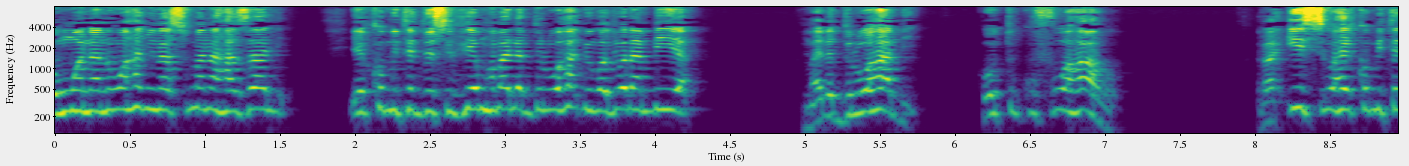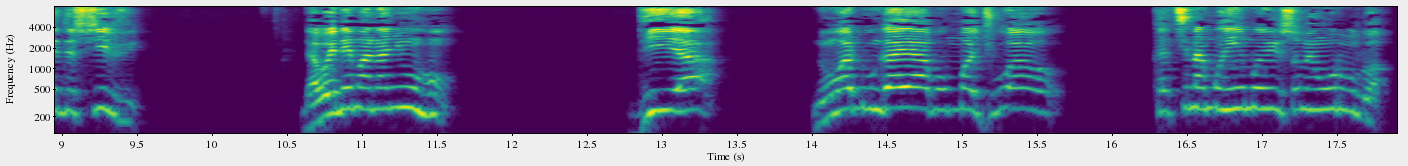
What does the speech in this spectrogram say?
Umwanano wahanyu nasuma na hazali. Ye komite de suivi ya Muhammad Abdul Wahhab ngajua nambia. Muhammad Abdul Wahhab kwa utukufu wa hao rais wa komite de suivi. Na mananyuho. Dia nuwadunga yabo mwajuwao katina muhimu ilisome urulwa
